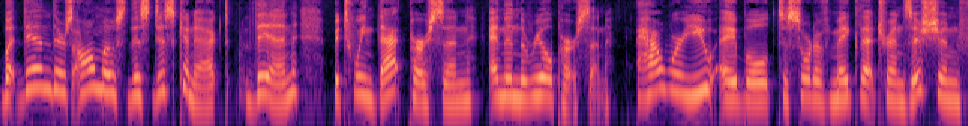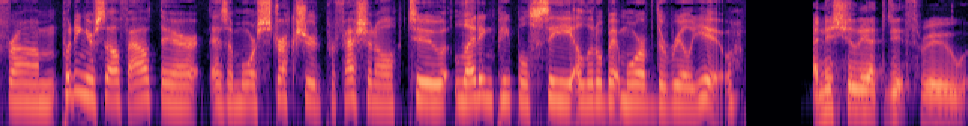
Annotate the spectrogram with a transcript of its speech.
But then there's almost this disconnect then between that person and then the real person how were you able to sort of make that transition from putting yourself out there as a more structured professional to letting people see a little bit more of the real you? Initially, I did it through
